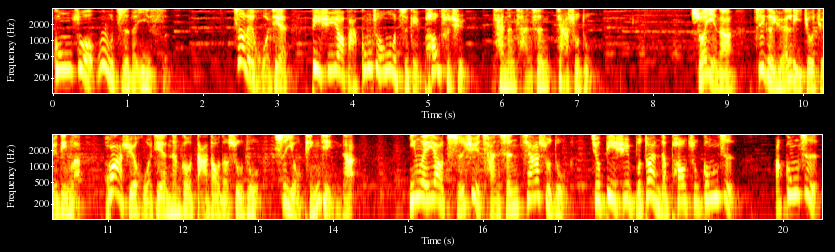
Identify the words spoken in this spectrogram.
工作物质的意思。这类火箭必须要把工作物质给抛出去，才能产生加速度。所以呢，这个原理就决定了化学火箭能够达到的速度是有瓶颈的。因为要持续产生加速度，就必须不断的抛出工质，而工质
